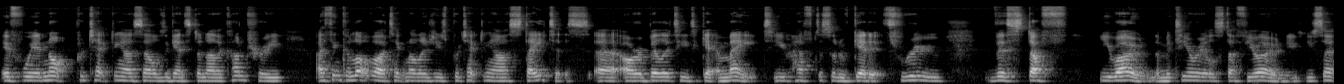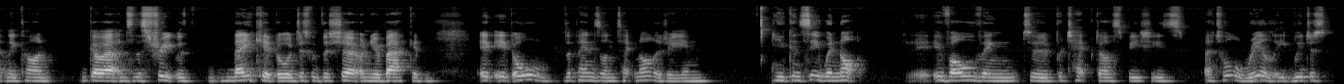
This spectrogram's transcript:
If we're not protecting ourselves against another country, I think a lot of our technology is protecting our status, uh, our ability to get a mate. You have to sort of get it through the stuff you own, the material stuff you own. You, you certainly can't go out into the street with naked or just with the shirt on your back and it, it all depends on technology and you can see we're not evolving to protect our species at all really we're just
